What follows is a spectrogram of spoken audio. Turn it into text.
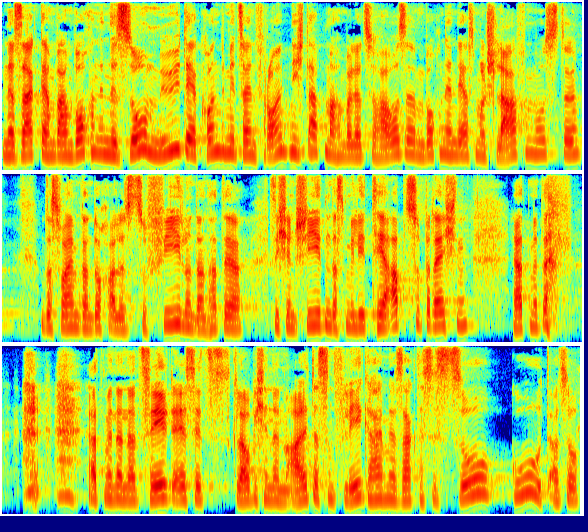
Und er sagt, er war am Wochenende so müde, er konnte mit seinem Freund nicht abmachen, weil er zu Hause am Wochenende erstmal schlafen musste. Und das war ihm dann doch alles zu viel. Und dann hat er sich entschieden, das Militär abzubrechen. Er hat mir dann, er hat mir dann erzählt, er ist jetzt, glaube ich, in einem Alters- und Pflegeheim. Er sagt, es ist so gut. Also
